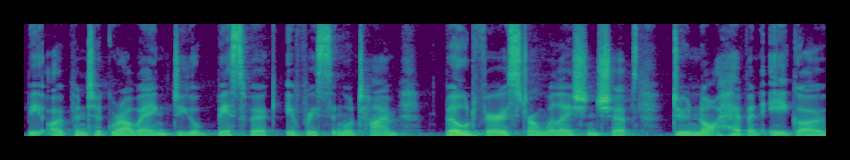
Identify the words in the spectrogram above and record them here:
be open to growing, do your best work every single time, build very strong relationships, do not have an ego,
